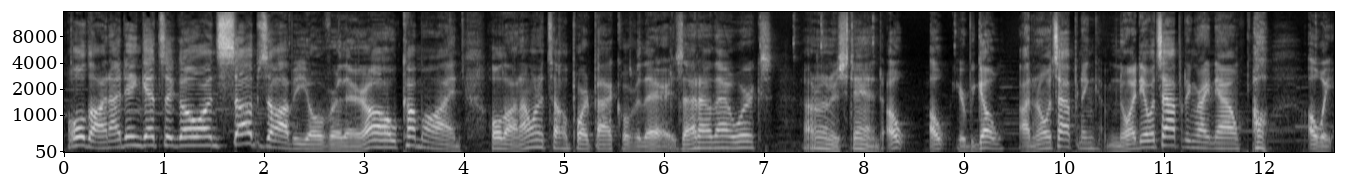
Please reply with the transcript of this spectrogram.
Hold on, I didn't get to go on Sub over there. Oh, come on. Hold on, I want to teleport back over there. Is that how that works? I don't understand. Oh, Oh, here we go. I don't know what's happening. I have no idea what's happening right now. Oh, oh wait.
